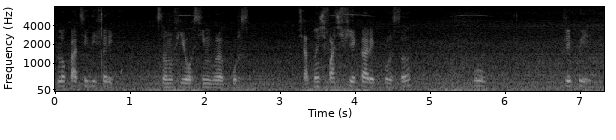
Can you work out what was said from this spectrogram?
locații diferite. Să nu fie o singură cursă. Și atunci faci fiecare cursă cu clipul ei.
